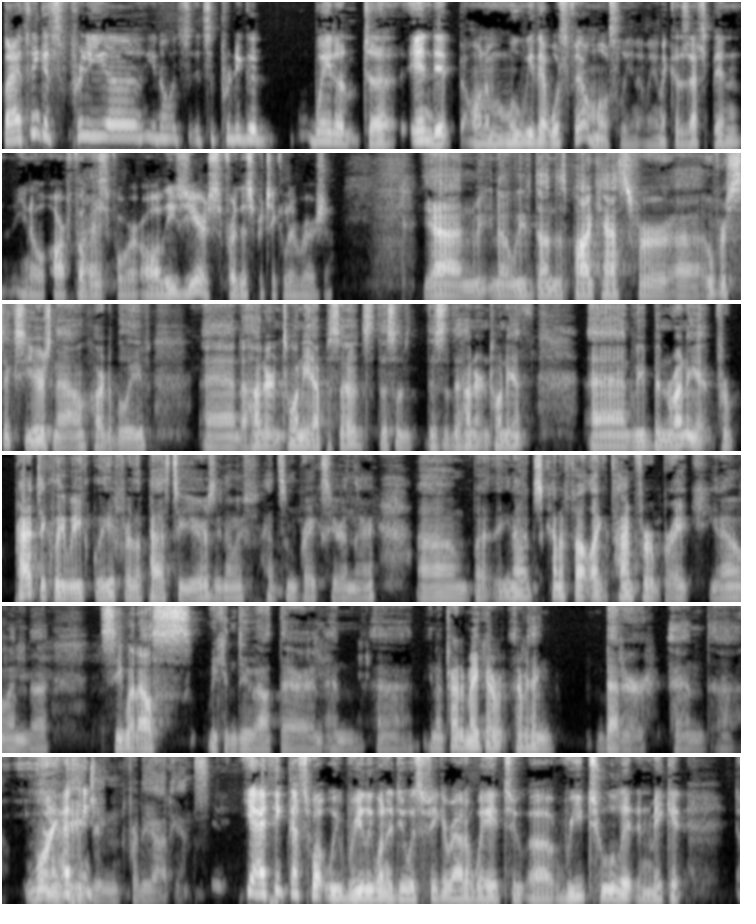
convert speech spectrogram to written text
But I think it's pretty uh you know it's it's a pretty good way to to end it on a movie that was filmed mostly in Atlanta because that's been you know our focus right. for all these years for this particular version. Yeah, and we, you know we've done this podcast for uh, over six years now. Hard to believe, and 120 episodes. This is this is the 120th, and we've been running it for practically weekly for the past two years. You know, we've had some breaks here and there, um, but you know, it just kind of felt like time for a break. You know, and uh, see what else we can do out there and, and uh, you know try to make everything better and uh, more yeah, engaging think, for the audience. Yeah i think that's what we really want to do is figure out a way to uh, retool it and make it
